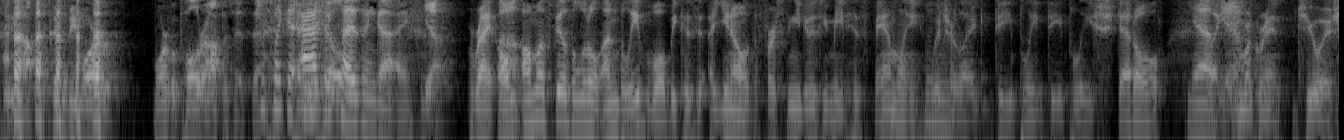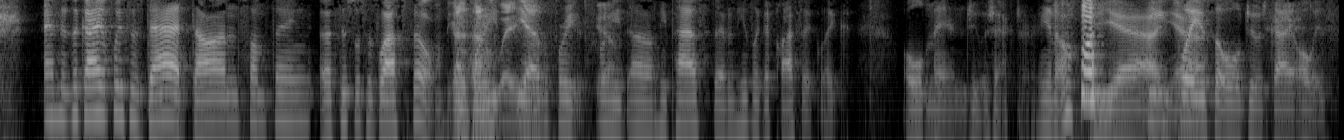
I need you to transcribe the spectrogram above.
See, it couldn't be more more of a polar opposite than just like an Henry Hill. advertising guy. Yeah. Right, al- almost feels a little unbelievable because uh, you know the first thing you do is you meet his family, which are like deeply, deeply shtetl, Yes. like Yes. immigrant Jewish. And the guy who plays his dad, Don something. Uh, this was his last film. The guy Before passed he- away, Yeah, the- before he before he um, he passed, and he's like a classic like old man Jewish actor. You know. Yeah, he yeah. plays the old Jewish guy always.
